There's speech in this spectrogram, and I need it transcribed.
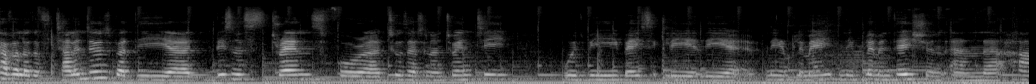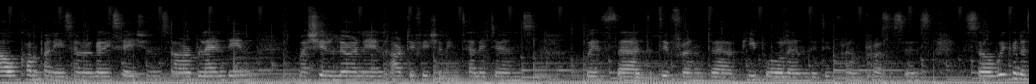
of challenges, but the uh, business trends for uh, 2020 would be basically the, uh, the, implement, the implementation and uh, how companies and organizations are blending machine learning, artificial intelligence with uh, the different people and the different processes. So we're going to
